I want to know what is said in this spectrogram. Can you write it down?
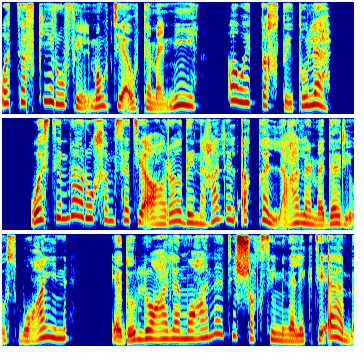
والتفكير في الموت أو تمنيه أو التخطيط له واستمرار خمسة أعراض على الأقل على مدار أسبوعين يدل على معاناة الشخص من الاكتئاب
